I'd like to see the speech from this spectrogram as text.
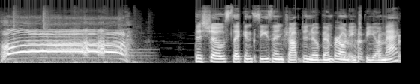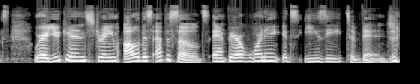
Ah! The show's second season dropped in November on HBO Max, where you can stream all of its episodes. And fair warning, it's easy to binge.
